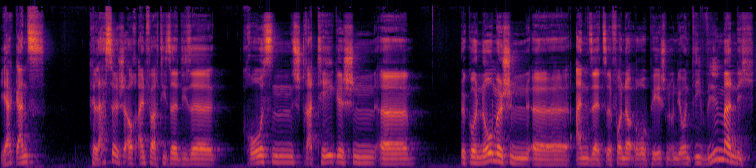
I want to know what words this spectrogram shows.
ja, ganz klassisch auch einfach diese, diese großen strategischen, äh, ökonomischen äh, Ansätze von der Europäischen Union, die will man nicht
